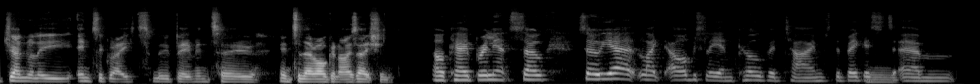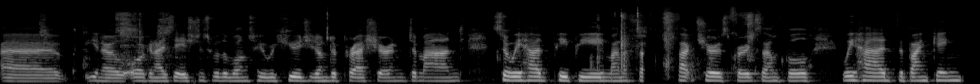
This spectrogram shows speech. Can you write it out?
generally integrate Moodbeam into into their organisation? Okay, brilliant. So, so yeah, like obviously in COVID times, the biggest, mm. um, uh, you know, organizations were the ones who were hugely under pressure and demand. So we had PPE manufacturers, for example. We had the banking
